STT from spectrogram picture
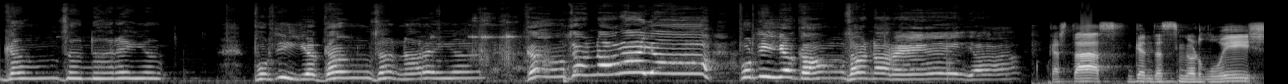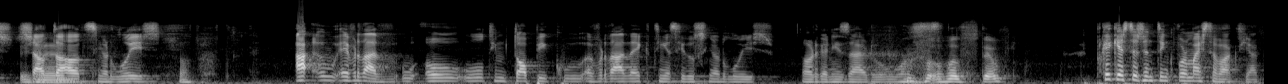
Ganza na areia, por dia ganza na areia, ganza na areia, por dia ganza na areia. Cá está, ganda Sr. Luís. Shout out, Sr. Luís. Ah, é verdade. O, o- o último tópico, a verdade é que tinha sido o Sr. Luís a organizar o 11. O 11 de setembro. Porquê é que esta gente tem que pôr mais tabaco, Tiago?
